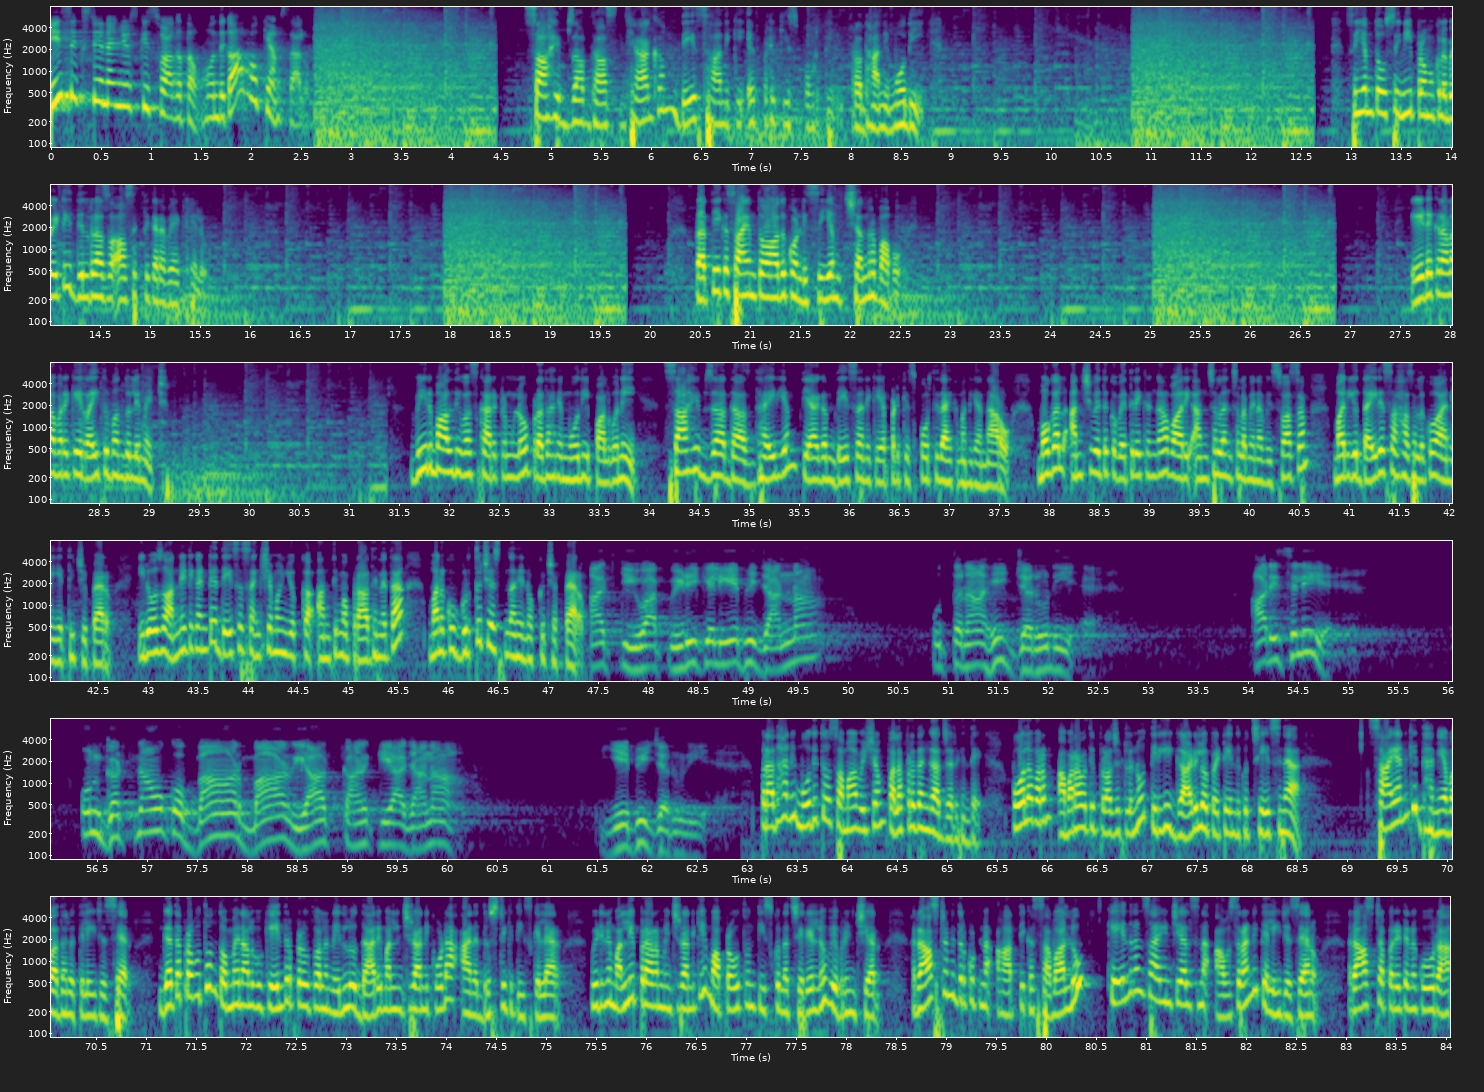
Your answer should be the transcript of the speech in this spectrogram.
ఈ sixty nine న్యూస్కి స్వాగతం. ముందుగా ముఖ్యాంశాలు. సాహిబ్ జాబ్దాస్ త్యాగం దేశానికి ఎప్పటికీ స్ఫూర్తి. ప్రధాని మోదీ. సీఎంతో సినీ ప్రముఖుల భేటీ దిల్ రాజు ఆసక్తికర వ్యాఖ్యలు. ప్రత్యేక సాయంతో ఆదుకోండి సీఎం చంద్రబాబు. ఏడెకరాల వరకే రైతు బంధు లిమిట్. వీర్ బాల్ దివస్ కార్యక్రమంలో ప్రధాని మోదీ పాల్గొని సాహిబ్జా దాస్ ధైర్యం త్యాగం దేశానికి ఎప్పటికీ స్ఫూర్తిదాయకమని అన్నారు మొఘల్ అణచివేతకు వ్యతిరేకంగా వారి అంచలంచలమైన విశ్వాసం మరియు ధైర్య సాహసాలకు ఆయన ఎత్తి చెప్పారు ఈరోజు అన్నిటికంటే దేశ సంక్షేమం యొక్క అంతిమ ప్రాధాన్యత మనకు గుర్తు చేస్తుందని నొక్కి చెప్పారు आज की युवा पीढ़ी के लिए भी जानना उतना ही जरूरी है और इसलिए उन घटनाओं को बार बार याद का- किया जाना ये भी जरूरी है ప్రధాని మోదీతో సమావేశం ఫలప్రదంగా జరిగింది పోలవరం అమరావతి ప్రాజెక్టులను తిరిగి గాడిలో పెట్టేందుకు చేసిన సాయానికి ధన్యవాదాలు తెలియజేశారు గత ప్రభుత్వం తొంభై నాలుగు కేంద్ర ప్రభుత్వాల నిధులు దారి మళ్లించడానికి కూడా ఆయన దృష్టికి తీసుకెళ్లారు వీటిని మళ్లీ ప్రారంభించడానికి మా ప్రభుత్వం తీసుకున్న చర్యలను వివరించారు రాష్ట్రం ఎదుర్కొంటున్న ఆర్థిక సవాళ్లు కేంద్రం సాయం చేయాల్సిన అవసరాన్ని తెలియజేశారు రాష్ట్ర పర్యటనకు రా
